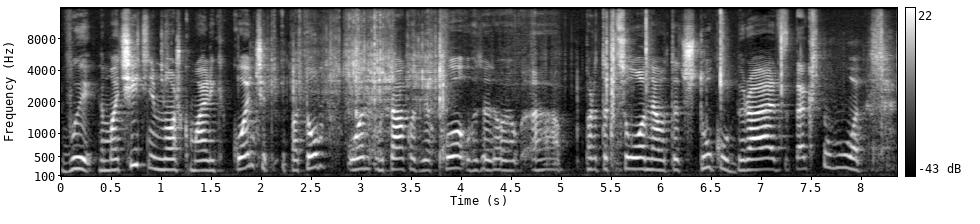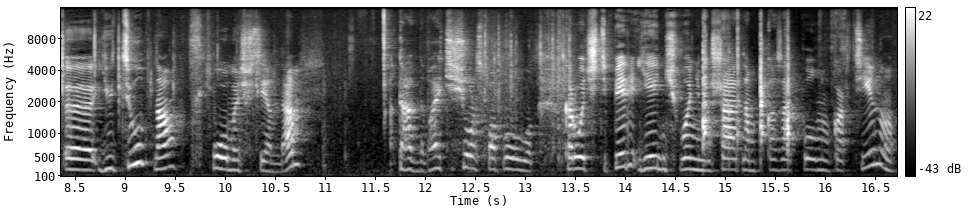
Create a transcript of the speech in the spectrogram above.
вы намочите немножко маленький кончик, и потом он вот так вот легко, вот эта а, протекционная вот эта штука убирается. Так что вот, э, YouTube нам в помощь всем, да? Так, давайте еще раз попробуем. Короче, теперь ей ничего не мешает нам показать полную картину.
